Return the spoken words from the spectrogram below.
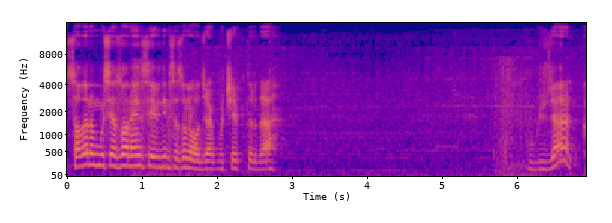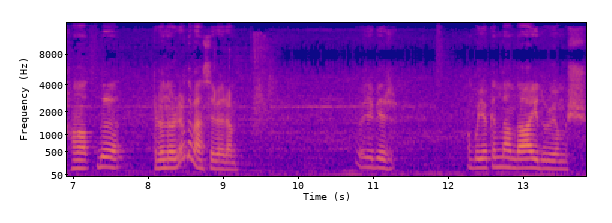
Sanırım bu sezon en sevdiğim sezon olacak bu chapter'da. Bu güzel. Kanatlı planörleri de ben severim. Öyle bir bu yakından daha iyi duruyormuş.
